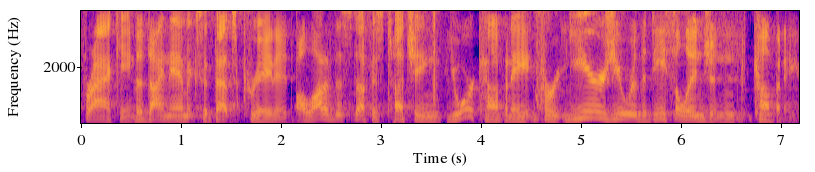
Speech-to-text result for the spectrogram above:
fracking, the dynamics that that's created. A lot of this stuff is touching your company. For years, you were the diesel engine company,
